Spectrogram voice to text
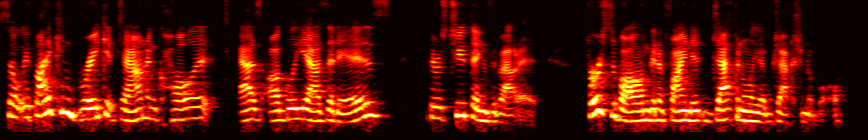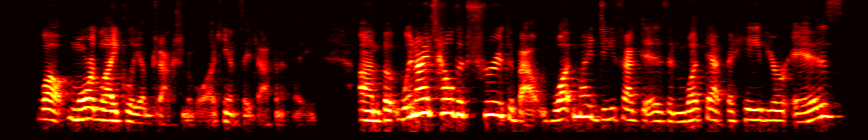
So if I can break it down and call it as ugly as it is, there's two things about it. First of all, I'm going to find it definitely objectionable. Well, more likely objectionable. I can't say definitely. Um, but when I tell the truth about what my defect is and what that behavior is,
